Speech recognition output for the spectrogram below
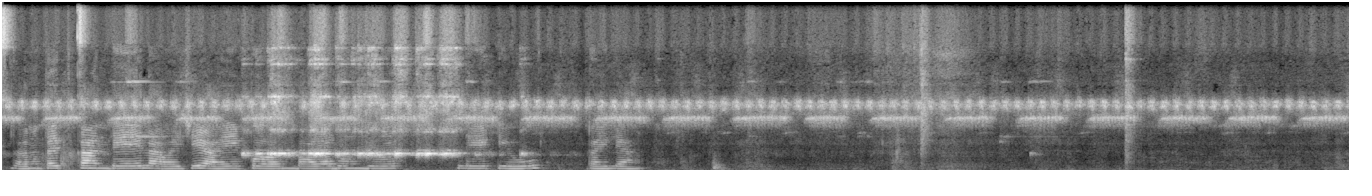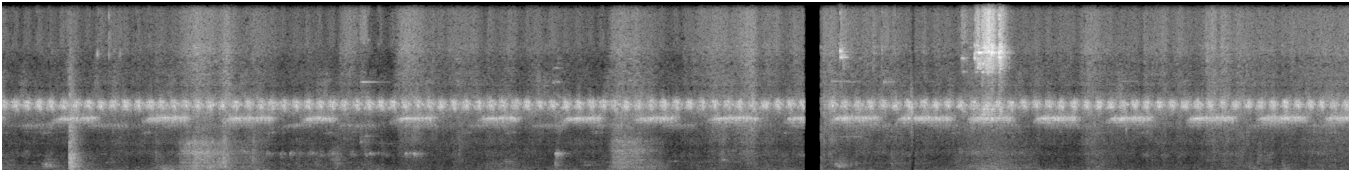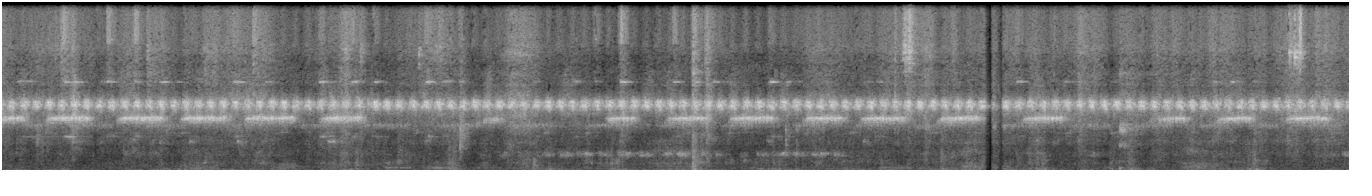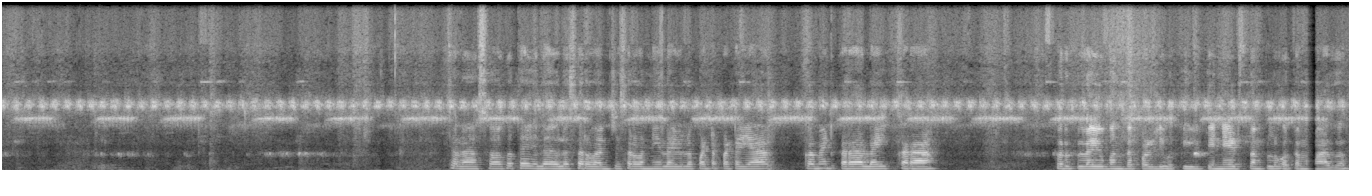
त्याला म्हणतात कांदे लावायचे आहे पण बाया दोन दिवस लेट येऊ राहिल्या. चला स्वागत आहे लाईव्हला सर्वांचे. सर्वांनी लाईव्हला पटापटा या. कमेंट करा लाईक करा. परत लाईव्ह बंद पडली होती. ते नेट संपलं होतं माझं.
